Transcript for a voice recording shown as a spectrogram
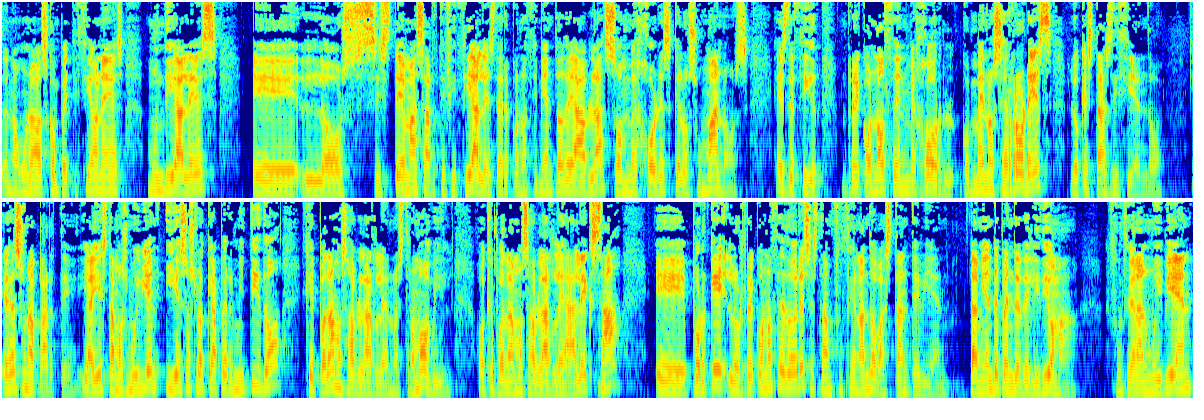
en algunas competiciones mundiales, eh, los sistemas artificiales de reconocimiento de habla son mejores que los humanos. Es decir, reconocen mejor, con menos errores, lo que estás diciendo. Esa es una parte. Y ahí estamos muy bien. Y eso es lo que ha permitido que podamos hablarle a nuestro móvil o que podamos hablarle a Alexa, eh, porque los reconocedores están funcionando bastante bien. También depende del idioma funcionan muy bien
